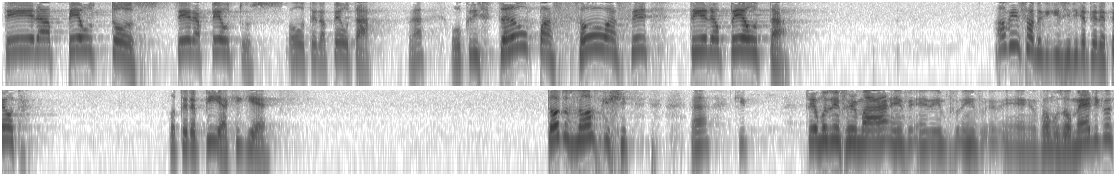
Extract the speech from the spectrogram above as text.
Terapeutos terapeutos ou terapeuta. Né? O cristão passou a ser terapeuta. Alguém sabe o que significa terapeuta? Ou terapia, o que, que é? Todos nós que, né, que temos enfermar, vamos ao médico,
